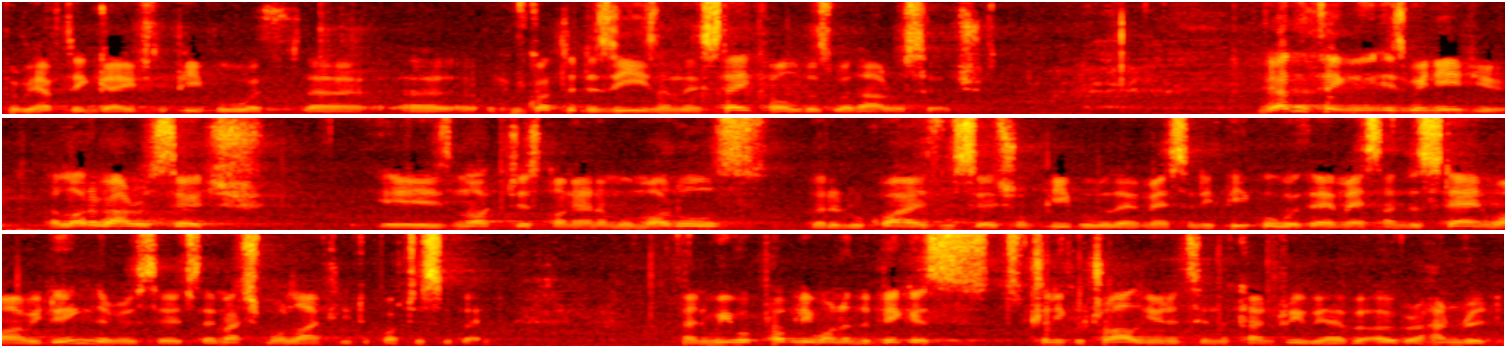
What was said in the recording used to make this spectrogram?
but we have to engage the people with uh, uh, who've got the disease and their stakeholders with our research. The other thing is we need you. A lot of our research is not just on animal models, but it requires research on people with MS. And if people with MS understand why we're doing the research, they're much more likely to participate. And we were probably one of the biggest clinical trial units in the country. We have over 100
